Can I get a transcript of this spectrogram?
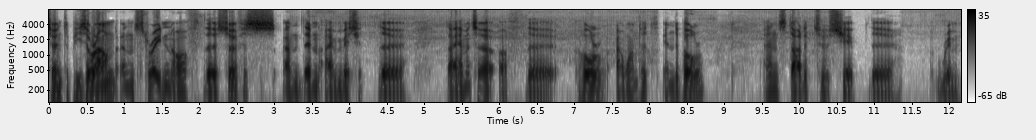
I turned the piece around and straightened off the surface and then I measured the diameter of the hole I wanted in the bowl and started to shape the rim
